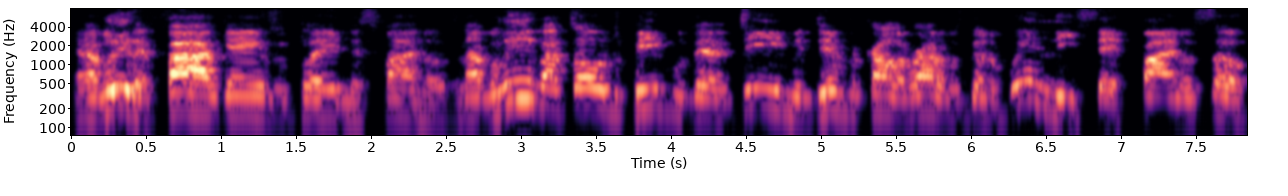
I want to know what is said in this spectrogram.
And I believe that five games were played in this finals. And I believe I told the people that a team in Denver, Colorado was going to win these set finals. So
